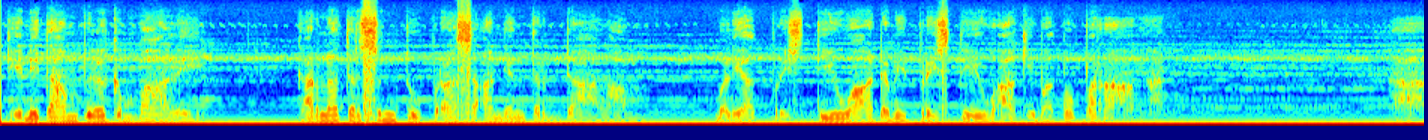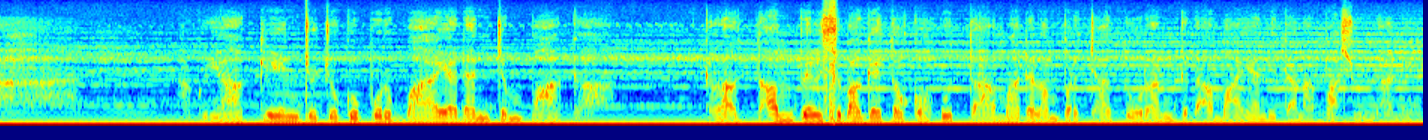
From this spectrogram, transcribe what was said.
kini tampil kembali karena tersentuh perasaan yang terdalam melihat peristiwa demi peristiwa akibat peperangan. Ah, aku yakin cucuku Purbaya dan Cempaka kelak tampil sebagai tokoh utama dalam percaturan kedamaian di tanah Pasundan ini.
